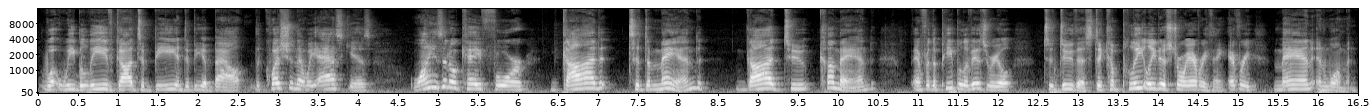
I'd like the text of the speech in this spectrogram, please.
what we believe God to be and to be about, the question that we ask is why is it okay for God to demand, God to command, and for the people of Israel to do this, to completely destroy everything, every man and woman?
